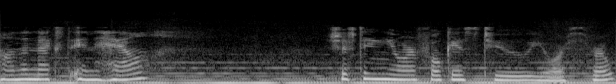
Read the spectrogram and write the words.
on the next inhale, shifting your focus to your throat,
